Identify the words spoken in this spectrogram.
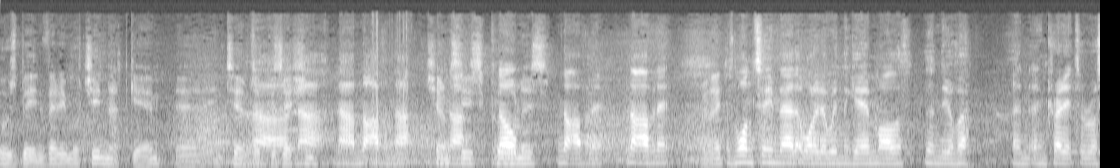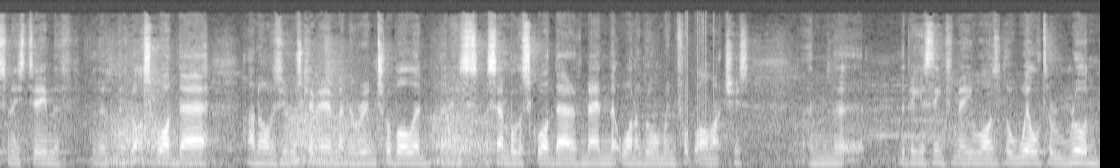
uh, us being very much in that game uh, in terms no, of possession. No, no, I'm not having that. Chances, no, corners. No, not having it. Not having it. Right. There's one team there that wanted to win the game more than the other, and, and credit to Russ and his team. They've, they've got a squad there and obviously Russ came in when they were in trouble and, and he's assembled a squad there of men that want to go and win football matches. And the, the biggest thing for me was the will to run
